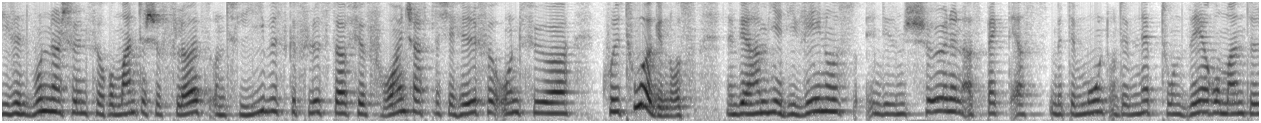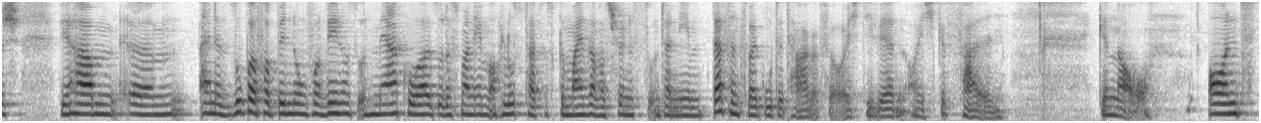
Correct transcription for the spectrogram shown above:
Die sind wunderschön für romantische Flirts und Liebesgeflüster, für freundschaftliche Hilfe und für Kulturgenuss. Denn wir haben hier die Venus in diesem schönen Aspekt erst mit dem Mond und dem Neptun, sehr romantisch. Wir haben ähm, eine super Verbindung von Venus und Merkur, sodass man eben auch Lust hat, was gemeinsam was Schönes zu unternehmen. Das sind zwei gute Tage für euch, die werden euch gefallen. Genau. Und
